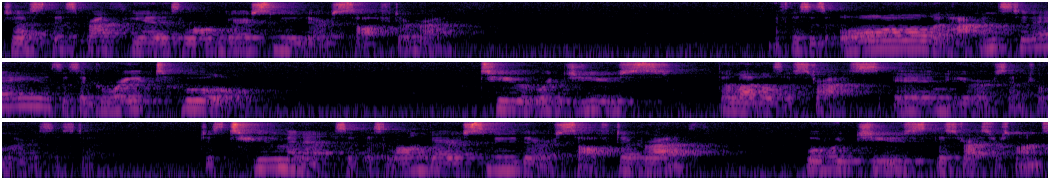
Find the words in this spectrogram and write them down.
just this breath here, this longer, smoother, softer breath, if this is all that happens today, this is a great tool to reduce the levels of stress in your central nervous system. Just two minutes of this longer, smoother, softer breath will reduce the stress response.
